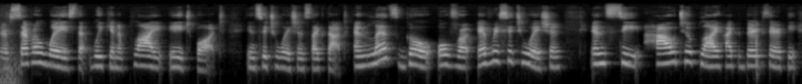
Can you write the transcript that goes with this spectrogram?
There are several ways that we can apply HBOT in situations like that. And let's go over every situation and see how to apply hyperbaric therapy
